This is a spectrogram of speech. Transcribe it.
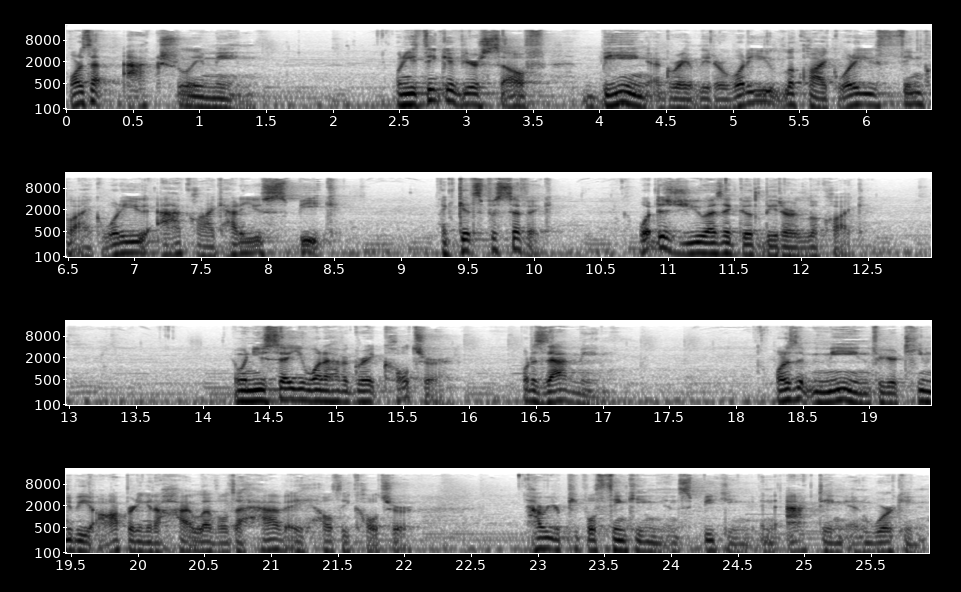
what does that actually mean? When you think of yourself being a great leader, what do you look like? What do you think like? What do you act like? How do you speak? Like, get specific. What does you as a good leader look like? And when you say you want to have a great culture, what does that mean? What does it mean for your team to be operating at a high level to have a healthy culture? How are your people thinking and speaking and acting and working?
